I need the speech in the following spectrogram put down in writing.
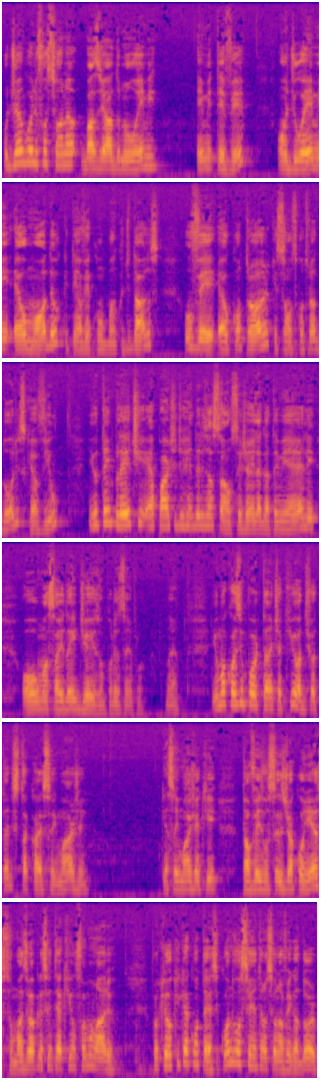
O Django ele funciona baseado no M, MTV, onde o M é o model, que tem a ver com o banco de dados, o V é o controller, que são os controladores, que é a view, e o template é a parte de renderização, seja ele HTML ou uma saída em JSON, por exemplo. Né? E uma coisa importante aqui, ó, deixa eu até destacar essa imagem, que essa imagem aqui talvez vocês já conheçam, mas eu acrescentei aqui um formulário. Porque o que, que acontece? Quando você entra no seu navegador,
